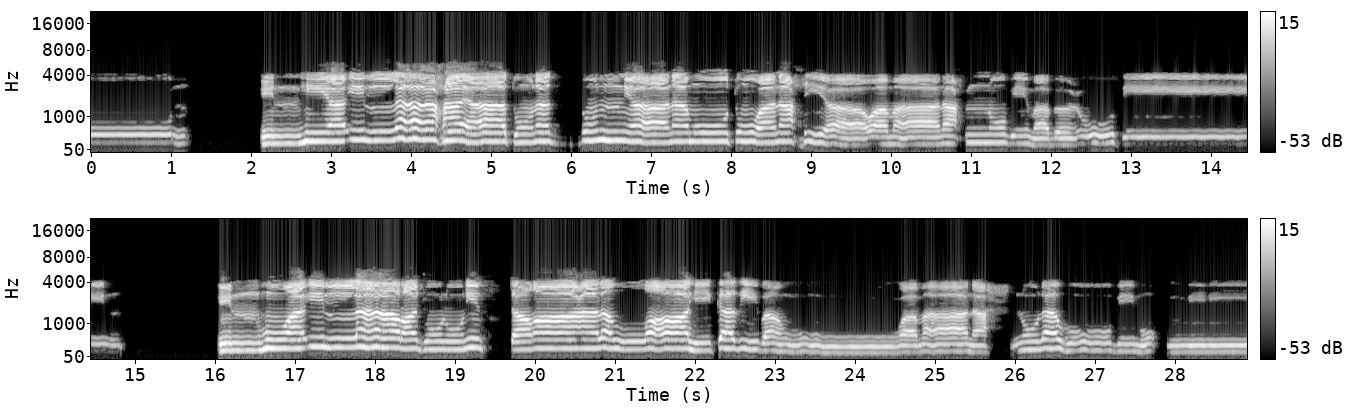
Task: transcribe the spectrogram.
إن هي إلا حياتنا الدنيا نموت ونحيا وما نحن بمبعوثين. إن هو إلا رجل افترى على الله كذبا وما نحن له بمؤمنين.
